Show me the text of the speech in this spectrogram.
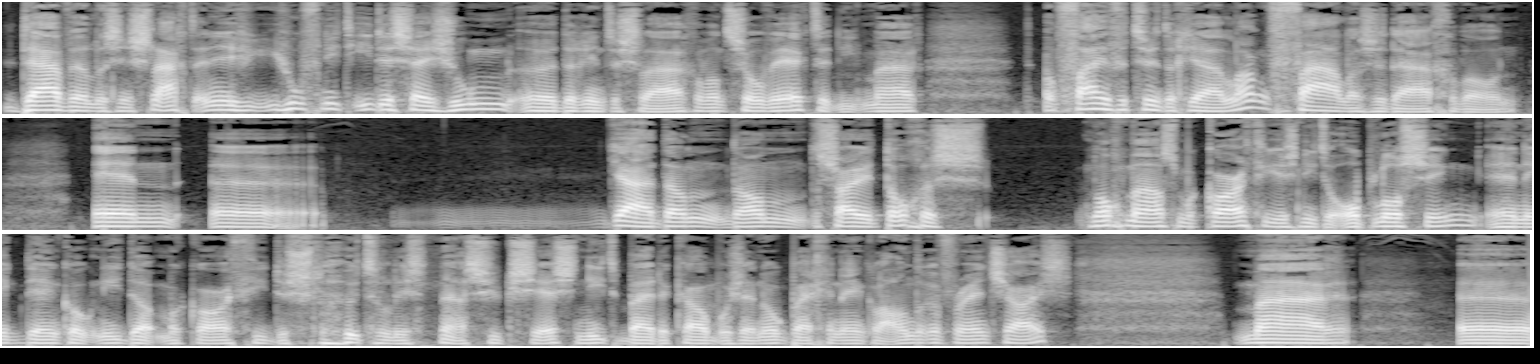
daar wel eens in slaagt. En je je hoeft niet ieder seizoen eh, erin te slagen, want zo werkt het niet. Maar al 25 jaar lang falen ze daar gewoon. En eh, ja, dan, dan zou je toch eens nogmaals, McCarthy is niet de oplossing. En ik denk ook niet dat McCarthy de sleutel is naar succes. Niet bij de Cowboys en ook bij geen enkele andere franchise. Maar uh,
